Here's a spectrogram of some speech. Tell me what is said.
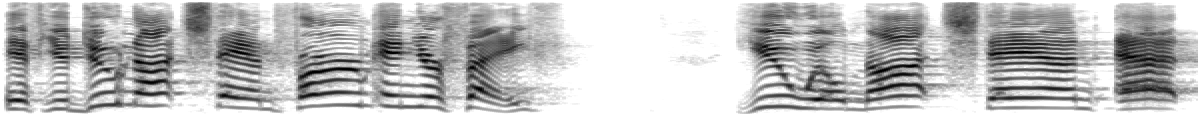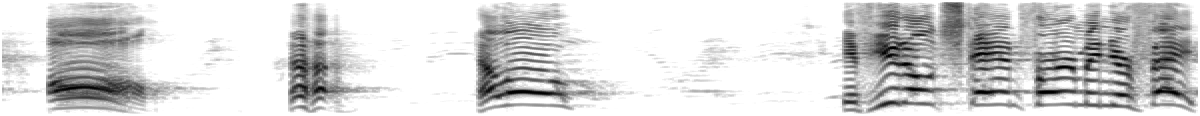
If you do not stand firm in your faith, you will not stand at all. Hello? If you don't stand firm in your faith,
